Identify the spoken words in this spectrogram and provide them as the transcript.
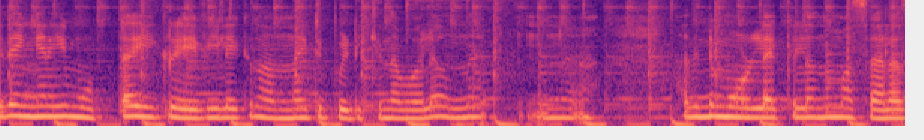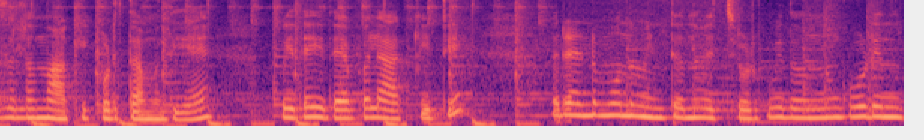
ഇതെങ്ങനെ ഈ മുട്ട ഈ ഗ്രേവിയിലേക്ക് നന്നായിട്ട് പിടിക്കുന്ന പോലെ ഒന്ന് അതിന്റെ മുകളിലേക്കെല്ലാം ഒന്ന് മസാലാസ് എല്ലാം ഒന്ന് ആക്കി കൊടുത്താൽ മതിയേ അപ്പോൾ ഇത് ഇതേപോലെ ആക്കിയിട്ട് രണ്ട് മൂന്ന് മിനിറ്റ് ഒന്ന് വെച്ച് കൊടുക്കും. ഇതൊന്നും കൂടി ഒന്ന്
